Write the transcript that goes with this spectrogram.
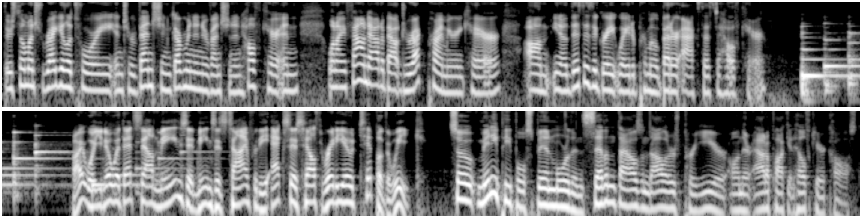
there's so much regulatory intervention, government intervention in healthcare. And when I found out about direct primary care, um, you know, this is a great way to promote better access to health care. All right, well, you know what that sound means? It means it's time for the Access Health Radio tip of the week. So many people spend more than $7,000 per year on their out of pocket healthcare cost.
